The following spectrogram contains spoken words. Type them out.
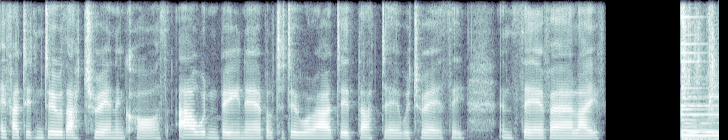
if I didn't do that training course, I wouldn't been able to do what I did that day with Tracy and save her life.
